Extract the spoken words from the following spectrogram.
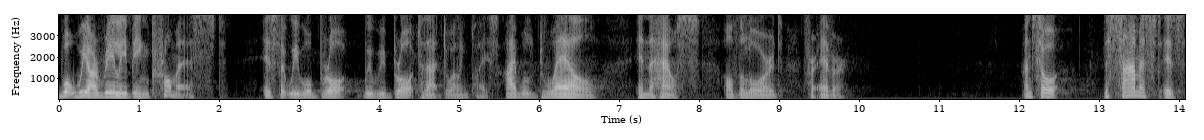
what we are really being promised is that we will, brought, we will be brought to that dwelling place. I will dwell in the house of the Lord forever. And so the psalmist is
